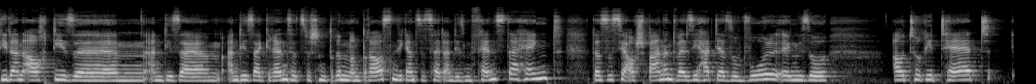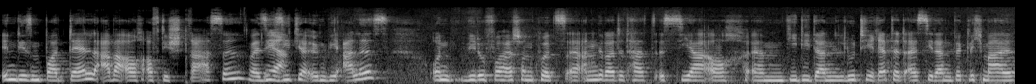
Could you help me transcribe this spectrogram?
die dann auch diese, ähm, an dieser, an dieser Grenze zwischen drinnen und draußen die ganze Zeit an diesem Fenster hängt. Das ist ja auch spannend, weil sie hat ja sowohl irgendwie so Autorität in diesem Bordell, aber auch auf die Straße, weil sie ja. sieht ja irgendwie alles. Und wie du vorher schon kurz äh, angedeutet hast, ist sie ja auch ähm, die, die dann Luti rettet, als sie dann wirklich mal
